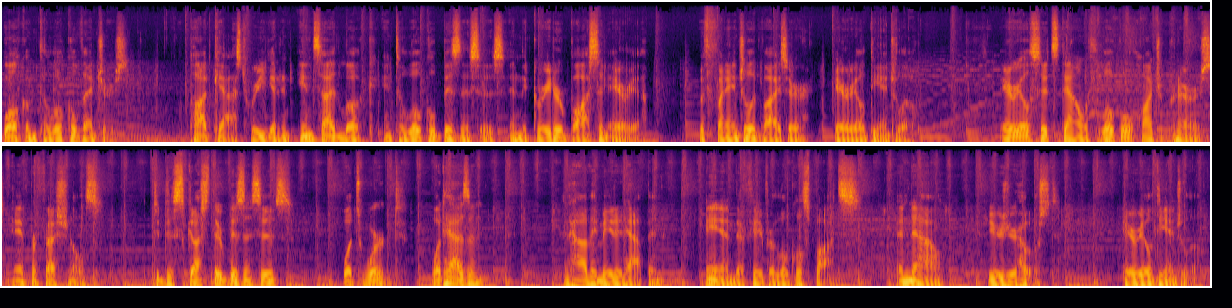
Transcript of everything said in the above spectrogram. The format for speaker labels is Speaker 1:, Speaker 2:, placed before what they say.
Speaker 1: Welcome to Local Ventures, a podcast where you get an inside look into local businesses in the greater Boston area with financial advisor Ariel D'Angelo. Ariel sits down with local entrepreneurs and professionals to discuss their businesses, what's worked, what hasn't, and how they made it happen, and their favorite local spots. And now, here's your host, Ariel D'Angelo.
